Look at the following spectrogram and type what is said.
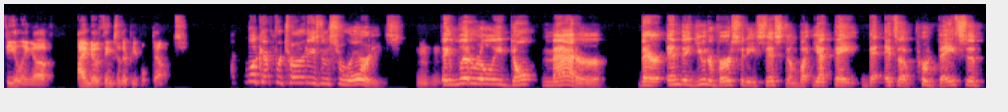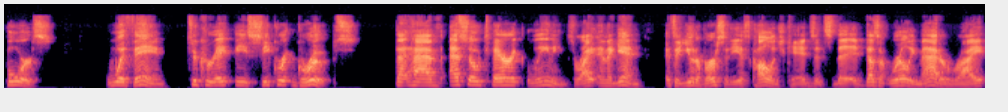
feeling of I know things other people don't. Look at fraternities and sororities. Mhm. they literally don't matter they're in the university system but yet they, they it's a pervasive force within to create these secret groups that have esoteric leanings right? And again it's a university it's college kids it's the it doesn't really matter right?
